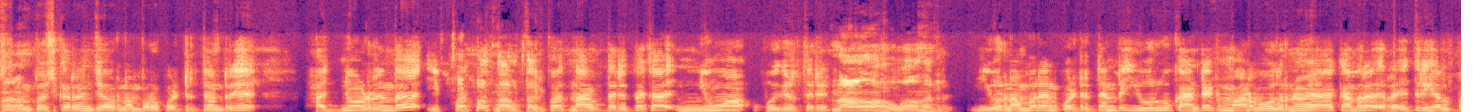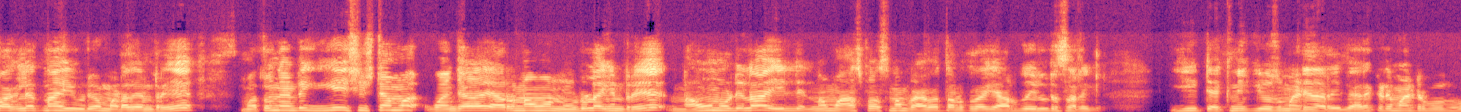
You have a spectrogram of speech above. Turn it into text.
ಹಾ. ಸಂತೋಷ್ ಕರಂಜಿ ಅವ್ರ ನಂಬರ್ ಕೊಟ್ಟಿರ್ತೇನ್ರಿ. ಹದಿನೇಳರಿಂದ ಇಪ್ಪತ್ ಇಪ್ಪತ್ನಾಲ್ಕು ತಾರೀಕು. ಇಪ್ಪತ್ನಾಲ್ಕು ತಾರೀಕು ತನಕ ನೀವು ಹೋಗಿರ್ತೀರಿ. ನಾವು ಹೋಗೋದನ್ರಿ. ಇವ್ರ ನಂಬರ್ ಏನ್ ಕೊಟ್ಟಿರ್ತೇನ್ರಿ ಇವ್ರಿಗೂ ಕಾಂಟ್ಯಾಕ್ಟ್ ಮಾಡ್ಬೋದ್ರಿ ನೀವು. ಯಾಕಂದ್ರ ರೈತರಿಗೆ ಹೆಲ್ಪ್ ಆಗ್ಲತ್ ನಾ ಈ ವಿಡಿಯೋ ಮಾಡದೇನ್ರಿ. ಮತ್ತೊಂದೇನ್ರಿ ಈ ಸಿಸ್ಟಮ್ ಗೊಂಜಾಳ ಯಾರು ನಾವು ನೋಡಲಾಗಿನ್ರಿ. ನಾವು ನೋಡಿಲ್ಲ ಇಲ್ಲಿ ನಮ್ಮ ಆಸ್ಪಾಸ್ ನಮ್ಮ ರಾಯಬಾಗ್ ತಾಲೂಕದಾಗ ಯಾರ್ದು ಇಲ್ರಿ ಸರ್ ಈಗ. ಈ ಟೆಕ್ನಿಕ್ ಯೂಸ್ ಮಾಡಿದಾರೆ ಬೇರೆ ಕಡೆ ಮಾಡಿರ್ಬೋದು.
